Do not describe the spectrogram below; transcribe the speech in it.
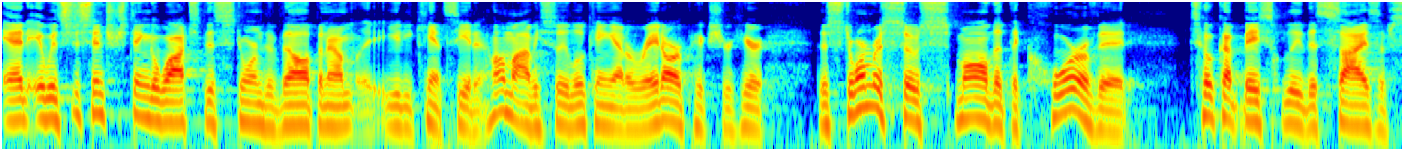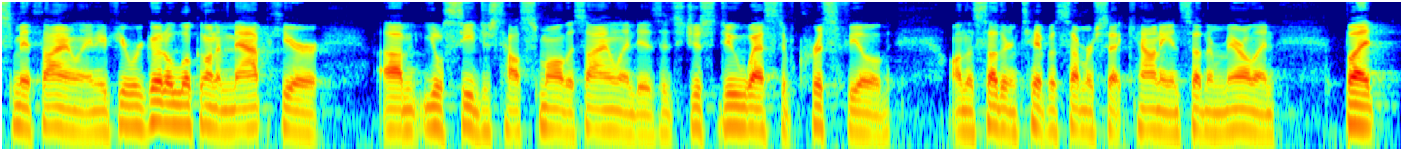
and it was just interesting to watch this storm develop. And I'm, you you can't see it at home, obviously, looking at a radar picture here. The storm was so small that the core of it took up basically the size of Smith Island. If you were going to look on a map here, um, you'll see just how small this island is. It's just due west of Crisfield on the southern tip of Somerset County in southern Maryland. But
